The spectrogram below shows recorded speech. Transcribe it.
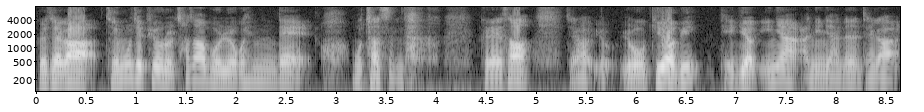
그래서 제가 재무제표를 찾아보려고 했는데 어, 못 찾았습니다. 그래서 제가 요, 요 기업이 대기업이냐 아니냐는 제가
